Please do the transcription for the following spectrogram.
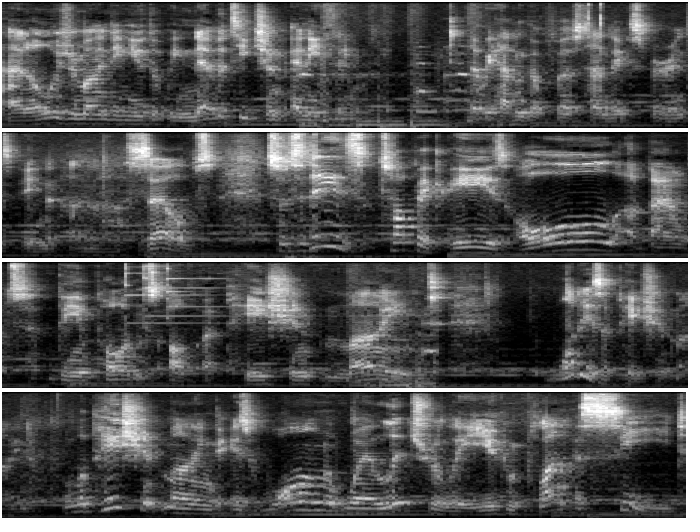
and always reminding you that we never teach on anything that we haven't got first-hand experience in ourselves. So today's topic is all about the importance of a patient mind. What is a patient mind? Well, a patient mind is one where literally you can plant a seed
